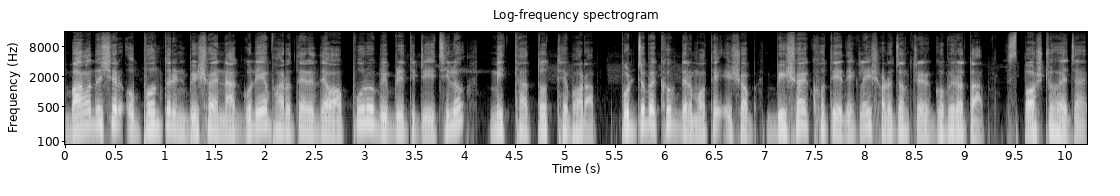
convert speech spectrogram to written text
বাংলাদেশের অভ্যন্তরীণ বিষয়ে নাক গলিয়ে ভারতের দেওয়া পুরো বিবৃতিটি ছিল মিথ্যা তথ্যে ভরা। পর্যবেক্ষকদের মতে এসব বিষয় খতিয়ে দেখলেই ষড়যন্ত্রের গভীরতা স্পষ্ট হয়ে যায়।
